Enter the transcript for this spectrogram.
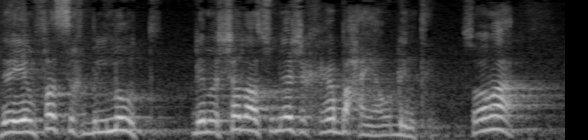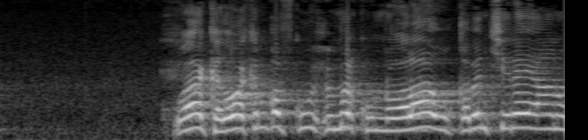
dee yanfasik bilmowt dhimashadaasu meesha kaga baxaya u dhintay. Soo ma waakada waa kan qofku wuxuu markuu noolaa uu qaban jiray aanu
